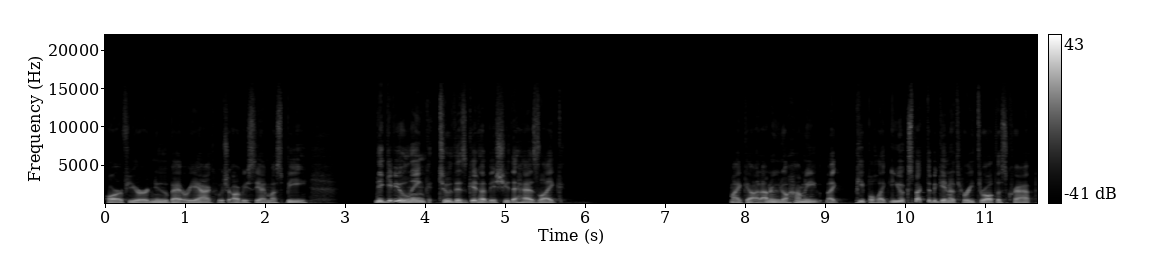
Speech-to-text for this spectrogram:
Or if you're a noob at React, which obviously I must be, they give you a link to this GitHub issue that has like, my God, I don't even know how many like people, like you expect a beginner to read through all this crap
